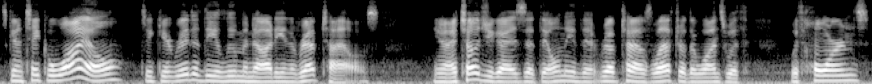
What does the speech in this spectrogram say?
It's going to take a while to get rid of the Illuminati and the reptiles. You know, I told you guys that the only the reptiles left are the ones with with horns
